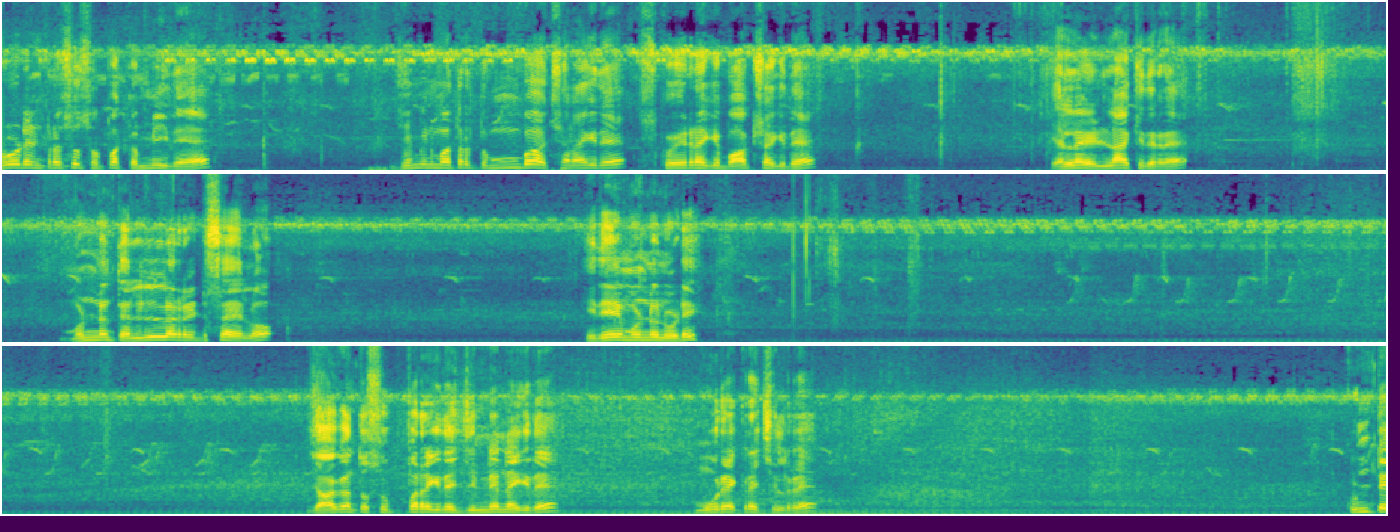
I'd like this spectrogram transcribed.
ರೋಡ್ ಎಂಟ್ರೆನ್ಸು ಸ್ವಲ್ಪ ಕಮ್ಮಿ ಇದೆ. ಜಮೀನು ಮಾತ್ರ ತುಂಬ ಚೆನ್ನಾಗಿದೆ ಸ್ಕ್ವೇರ್ ಆಗಿ ಬಾಕ್ಸ್ ಆಗಿದೆ. ಎಲ್ಲ ಎಳ್ಳಾಕಿದ್ದಾರೆ ಮಣ್ಣಂತ ಎಲ್ಲ ರೆಡ್ ಸಾಯಲು ಇದೇ ಮಣ್ಣು ನೋಡಿ. ಜಾಗ ಅಂತೂ ಸೂಪರ್ ಆಗಿದೆ ಜಿನ್ನೇನಾಗಿದೆ ಮೂರು ಎಕರೆ ಚಿಲ್ಲರೆ ಕುಂಟೆ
